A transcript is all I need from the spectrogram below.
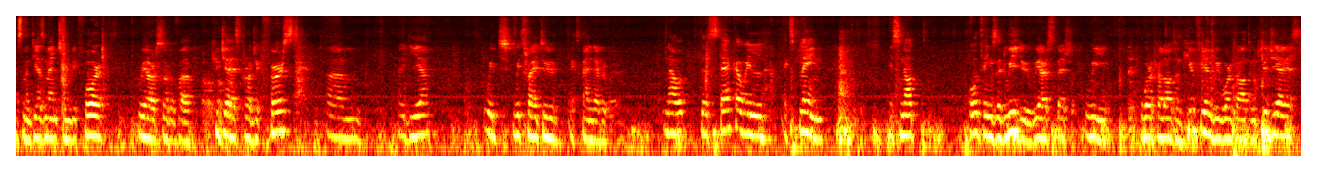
As Matthias mentioned before, we are sort of a QGIS project first um, idea, which we try to expand everywhere. Now, the stack I will explain is not all things that we do. We are special. We work a lot on QField. We work a lot on QGIS.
